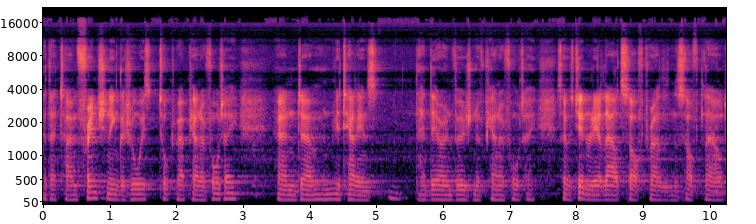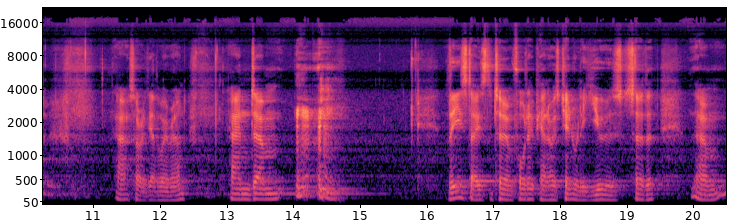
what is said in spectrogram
at that time. French and English always talked about pianoforte, and um, the Italians had their own version of pianoforte. So it was generally a loud soft rather than a soft loud. Uh, sorry, the other way around. And um, these days, the term forte piano is generally used so that um,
